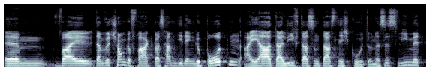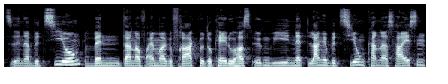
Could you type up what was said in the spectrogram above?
ähm, weil dann wird schon gefragt, was haben die denn geboten? Ah ja, da lief das und das nicht gut. Und das ist wie mit einer Beziehung, wenn dann auf einmal gefragt wird, okay, du hast irgendwie nicht lange Beziehung, kann das heißen,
